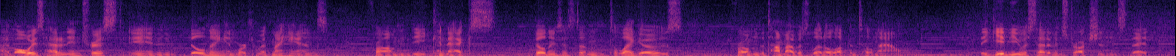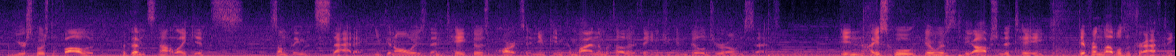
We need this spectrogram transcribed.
I've always had an interest in building and working with my hands from the K'NEX building system to Legos from the time I was little up until now. They give you a set of instructions that you're supposed to follow, but then it's not like it's something that's static. You can always then take those parts and you can combine them with other things. You can build your own sets. In high school, there was the option to take different levels of drafting.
